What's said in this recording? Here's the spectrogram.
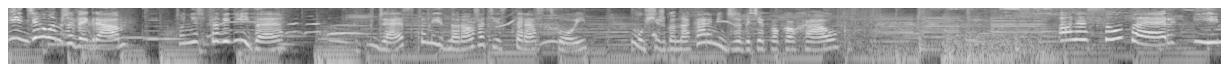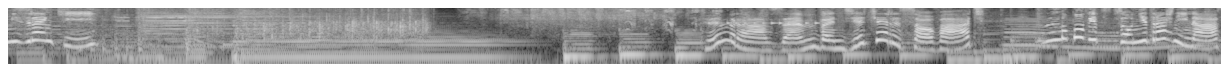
Wiedziałam, że wygram. To niesprawiedliwe. Jess, ten jednorożec jest teraz twój. Musisz go nakarmić, żeby cię pokochał. Ale super! Je mi z ręki. Tym razem będziecie rysować. No powiedz co, nie drażnij nas.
